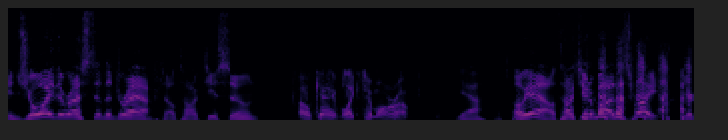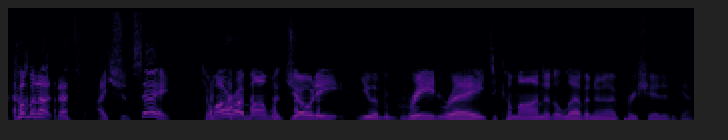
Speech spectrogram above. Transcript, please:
enjoy the rest of the draft. I'll talk to you soon. Okay, like tomorrow. Yeah, that's right. Oh, yeah, I'll talk to you tomorrow. That's right. You're coming on. That's I should say. Tomorrow I'm on with Jody. You have agreed, Ray, to come on at 11, and I appreciate it again.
